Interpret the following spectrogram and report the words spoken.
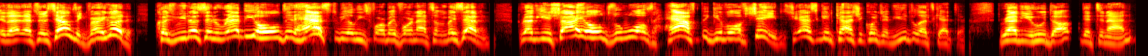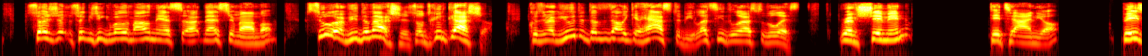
eh, that- that's what it sounds like. Very good. Because we just said Rebbe holds it has to be at least four by four, not seven by seven. Rebbe Yeshaya holds the walls have to give off shade. So you ask a good kasha according to Yehuda. Let's get there. Rebbe Yehuda, the Tanan. uh, Master Mama. Psula Rebbe Yehuda Machshir. So it's good kasha. Because Rebbe Yehuda doesn't sound like it has to be. Let's see the rest of the list. Rev Shimon, Titania. Beis.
